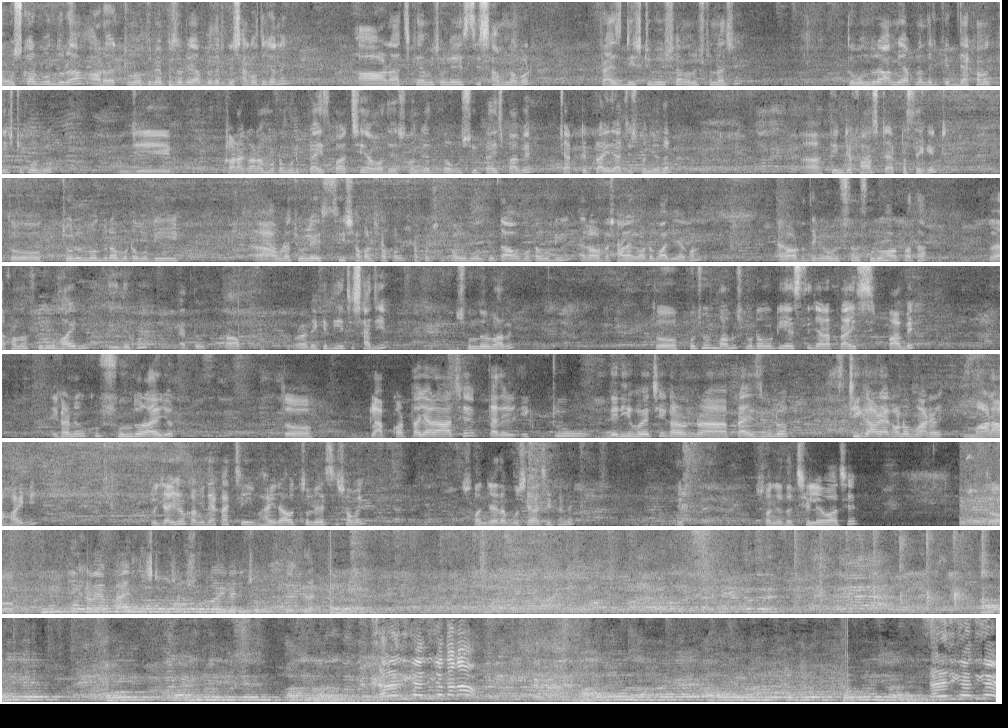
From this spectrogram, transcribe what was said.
নমস্কার বন্ধুরা, আরও একটা নতুন এপিসোডে আপনাদেরকে স্বাগত জানাই। আর আজকে আমি চলে এসেছি সামনগর প্রাইজ ডিস্ট্রিবিউশন অনুষ্ঠান আছে। তো বন্ধুরা, আমি আপনাদেরকে দেখানোর চেষ্টা করব যে কারা কারা মোটামুটি প্রাইজ পাচ্ছে। আমাদের সঞ্জয়দা তো অবশ্যই প্রাইজ পাবে। চারটে প্রাইজ আছে সঞ্জয়দার তিনটে ফার্স্ট একটা সেকেন্ড তো চলুন বন্ধুরা, মোটামুটি আমরা চলে এসেছি সকাল সকাল। সকাল সকাল বলতে তাও মোটামুটি এগারোটা, সাড়ে এগারোটা বাজে এখন। এগারোটা থেকে অনুষ্ঠান শুরু হওয়ার কথা। তো এখনও শুরু হয়নি। এই দেখুন, এত কাপ ওরা রেখে দিয়েছে সাজিয়ে, সুন্দরভাবে। তো প্রচুর মানুষ মোটামুটি এসছে, যারা প্রাইজ পাবে। এখানেও খুব সুন্দর আয়োজন। তো ক্লাব কর্তা যারা আছে, তাদের একটু দেরি হয়েছে, কারণ প্রাইজগুলো স্টিকার এখনও মারা মারা হয়নি। তো যাই হোক, আমি দেখাচ্ছি, এই ভাইরাও চলে এসেছে সবাই। সঞ্জয়দা বসে আছে এখানে। সঞ্জয়দার ছেলেও আছে। তো এখানে প্রাইজ ডিস্ট্রিবিউশন শুরু হয়ে গেছে, চলুন দেখতে থাকি। এদিকে এদিকে তাকাও। স্যার, এদিকে এদিকে।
